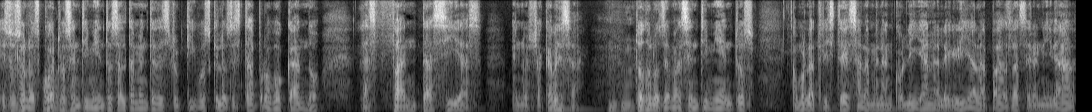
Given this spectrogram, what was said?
Esos son los cuatro sentimientos altamente destructivos que los está provocando las fantasías en nuestra cabeza. Todos los demás sentimientos, como la tristeza, la melancolía, la alegría, la paz, la serenidad,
